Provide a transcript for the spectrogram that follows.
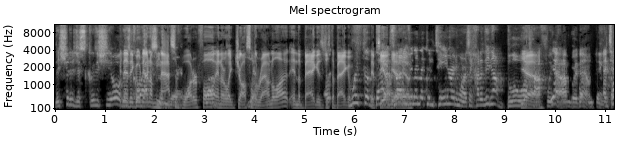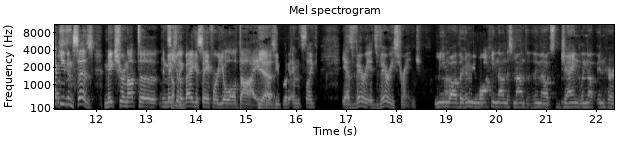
They should have just. cause she- Oh, and then there's they go down a massive there. waterfall Yeah. and are like jostled Yeah. around a lot, and the bag is just uh, a bag of with the bag Ipsium. not Yeah, yeah. even in the container anymore. It's like how did they not blow Yeah. up halfway Yeah, down? halfway the down. thing? And Tech even says, "Make sure not to Hit make sure the bag is safe, or you'll all die." Yeah. as you put it. And it's like, yeah, it's very, it's very strange. Meanwhile, they're going to be walking down this mountain thing now. It's jangling up in her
